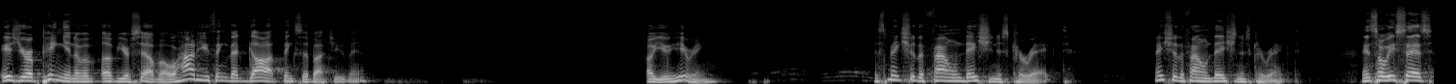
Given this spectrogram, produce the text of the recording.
is your opinion of, of yourself? Or how do you think that God thinks about you then? Are you hearing? Let's make sure the foundation is correct. Make sure the foundation is correct. And so he says,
